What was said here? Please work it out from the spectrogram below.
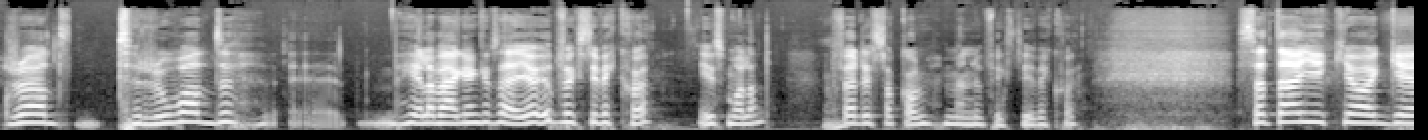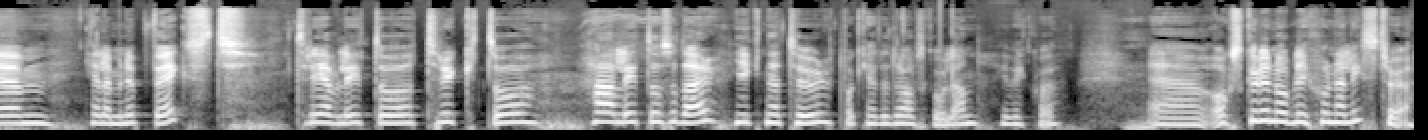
röd tråd eh, hela vägen kan jag säga. Jag är uppväxt i Växjö i Småland. Mm. Född i Stockholm, men uppväxt i Växjö. Så där gick jag eh, hela min uppväxt. Trevligt och tryggt och härligt och sådär. Gick natur på Katedralskolan i Växjö. Mm. Eh, och skulle nog bli journalist tror jag.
